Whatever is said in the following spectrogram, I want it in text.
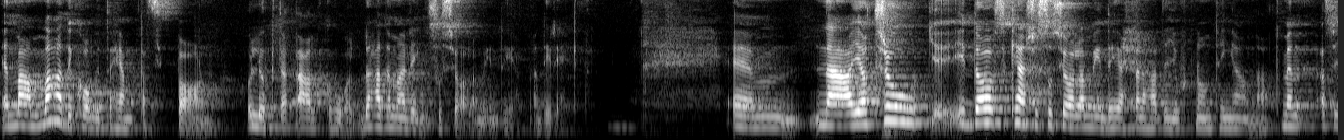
en mamma hade kommit och hämtat sitt barn och luktat alkohol, då hade man ringt sociala myndigheterna direkt. Um, nej, jag tror, idag så kanske sociala myndigheterna hade gjort någonting annat. Men alltså,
